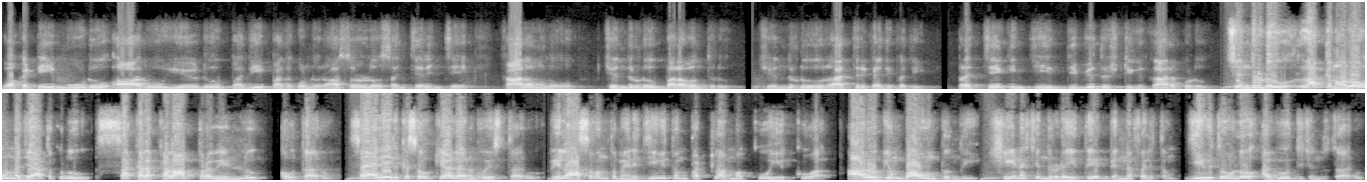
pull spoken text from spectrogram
ఒకటి మూడు ఆరు ఏడు పది పదకొండు రాసులలో సంచరించే కాలములో చంద్రుడు బలవంతుడు. చంద్రుడు రాత్రికి అధిపతి. ప్రత్యేకించి దివ్య దృష్టికి కారకుడు. చంద్రుడు లగ్నంలో ఉన్న జాతకులు సకల కళా ప్రవీణులు అవుతారు. శారీరక సౌఖ్యాలు అనుభవిస్తారు. విలాసవంతమైన జీవితం పట్ల మక్కువ ఎక్కువ. ఆరోగ్యం బాగుంటుంది. క్షీణచంద్రుడైతే భిన్న ఫలితం. జీవితంలో అభివృద్ధి చెందుతారు.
